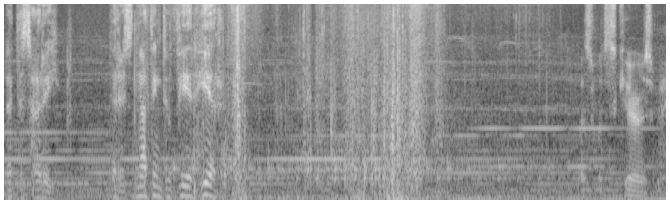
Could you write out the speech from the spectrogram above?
Let us hurry. There is nothing to fear here. That's what scares me.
